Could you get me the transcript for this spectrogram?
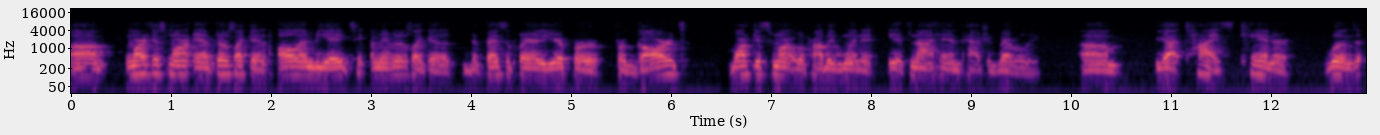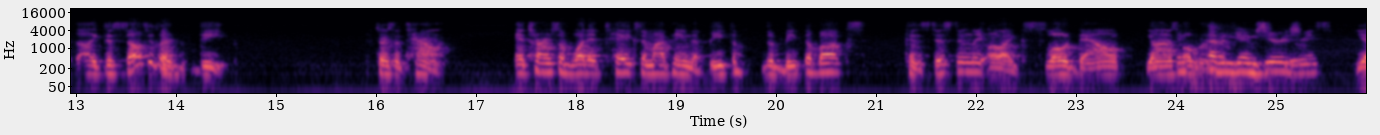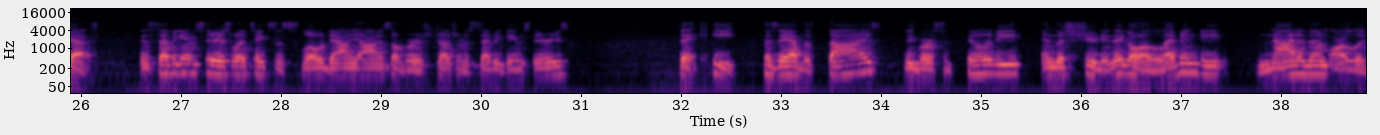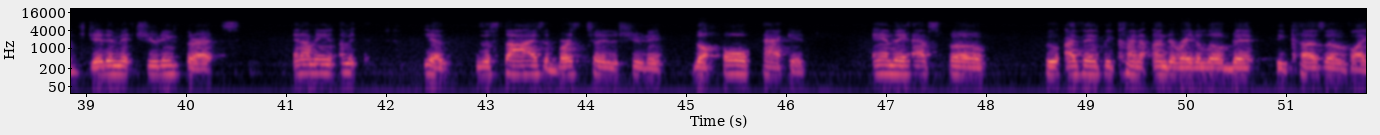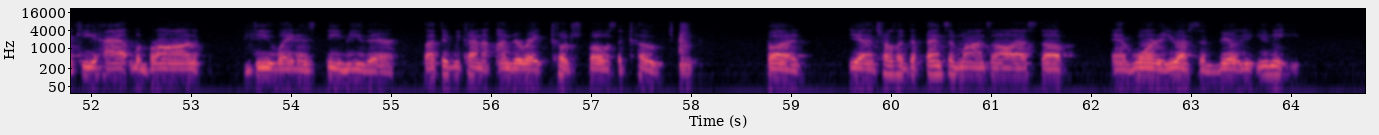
Um, Marcus Smart, and if there was like an All NBA team, I mean, if there was like a Defensive Player of the Year for for guards, Marcus Smart would probably win it. If not him, Patrick Beverley. Um, you got Theis, Kanter, Williams. Like the Celtics are deep. in terms of talent. In terms of what it takes, in my opinion, to beat the to beat the Bucks consistently or like slow down Giannis In over seven game series. series? Yes. In seven game series, what it takes to slow down Giannis over a stretch of a seven game series? The Heat. Because they have the size, the versatility, and the shooting. They go 11 deep. Nine of them are legitimate shooting threats. And I mean, I mean, yeah, the size, the versatility, the shooting, the whole package. And they have Spo, who I think we kind of underrate a little bit because of like he had LeBron, D Wade, and CB there. So I think we kind of underrate Coach Spo as a coach. But yeah, in terms of defensive minds and all that stuff, and Warner, you have severely you need.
